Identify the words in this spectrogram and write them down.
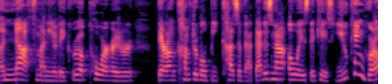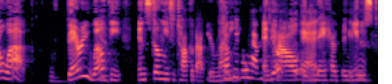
enough money or they grew up poor or they're uncomfortable because of that. That is not always the case. You can grow up very wealthy yeah. and still need to talk about your money and how it may have been yeah. used,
